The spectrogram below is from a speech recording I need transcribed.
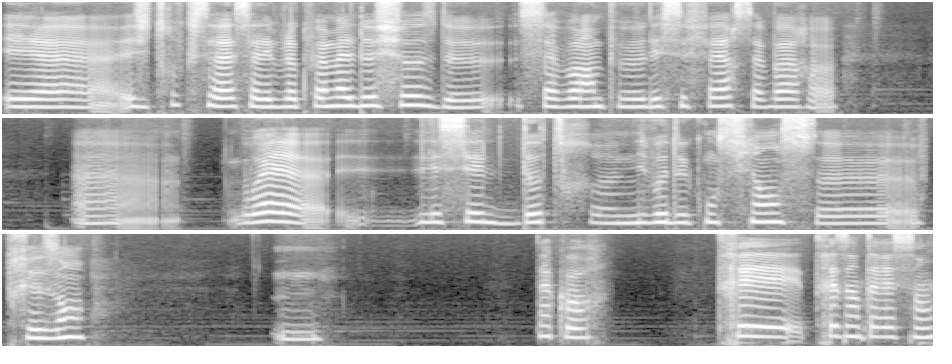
Et je trouve que ça, ça, débloque pas mal de choses, de savoir un peu laisser faire, savoir. ouais laisser d'autres euh, niveaux de conscience euh, présents. Mm. D'accord. Très, très intéressant.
